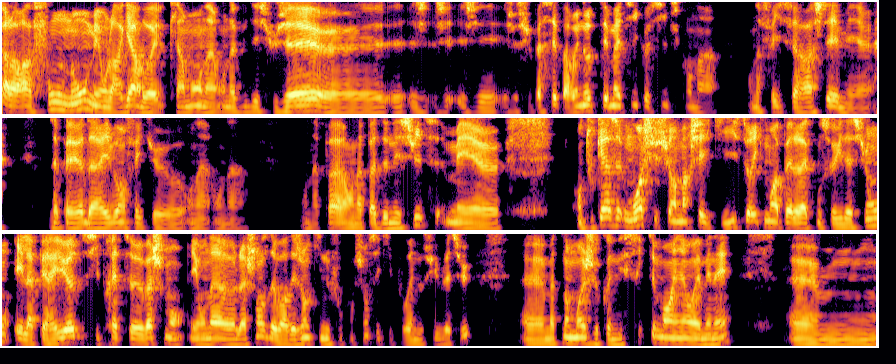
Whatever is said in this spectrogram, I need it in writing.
Alors à fond non, mais on la regarde. Ouais, clairement, on a on a vu des sujets. Euh, je suis passé par une autre thématique aussi puisqu'on a on a failli se faire racheter, mais euh, la période arrivant fait que on a on a on n'a pas on n'a pas donné suite. Mais euh, en tout cas, moi, je suis sur un marché qui historiquement appelle à la consolidation et la période s'y prête vachement. Et on a la chance d'avoir des gens qui nous font confiance et qui pourraient nous suivre là-dessus. Euh, maintenant, moi, je connais strictement rien au M&A. Euh,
